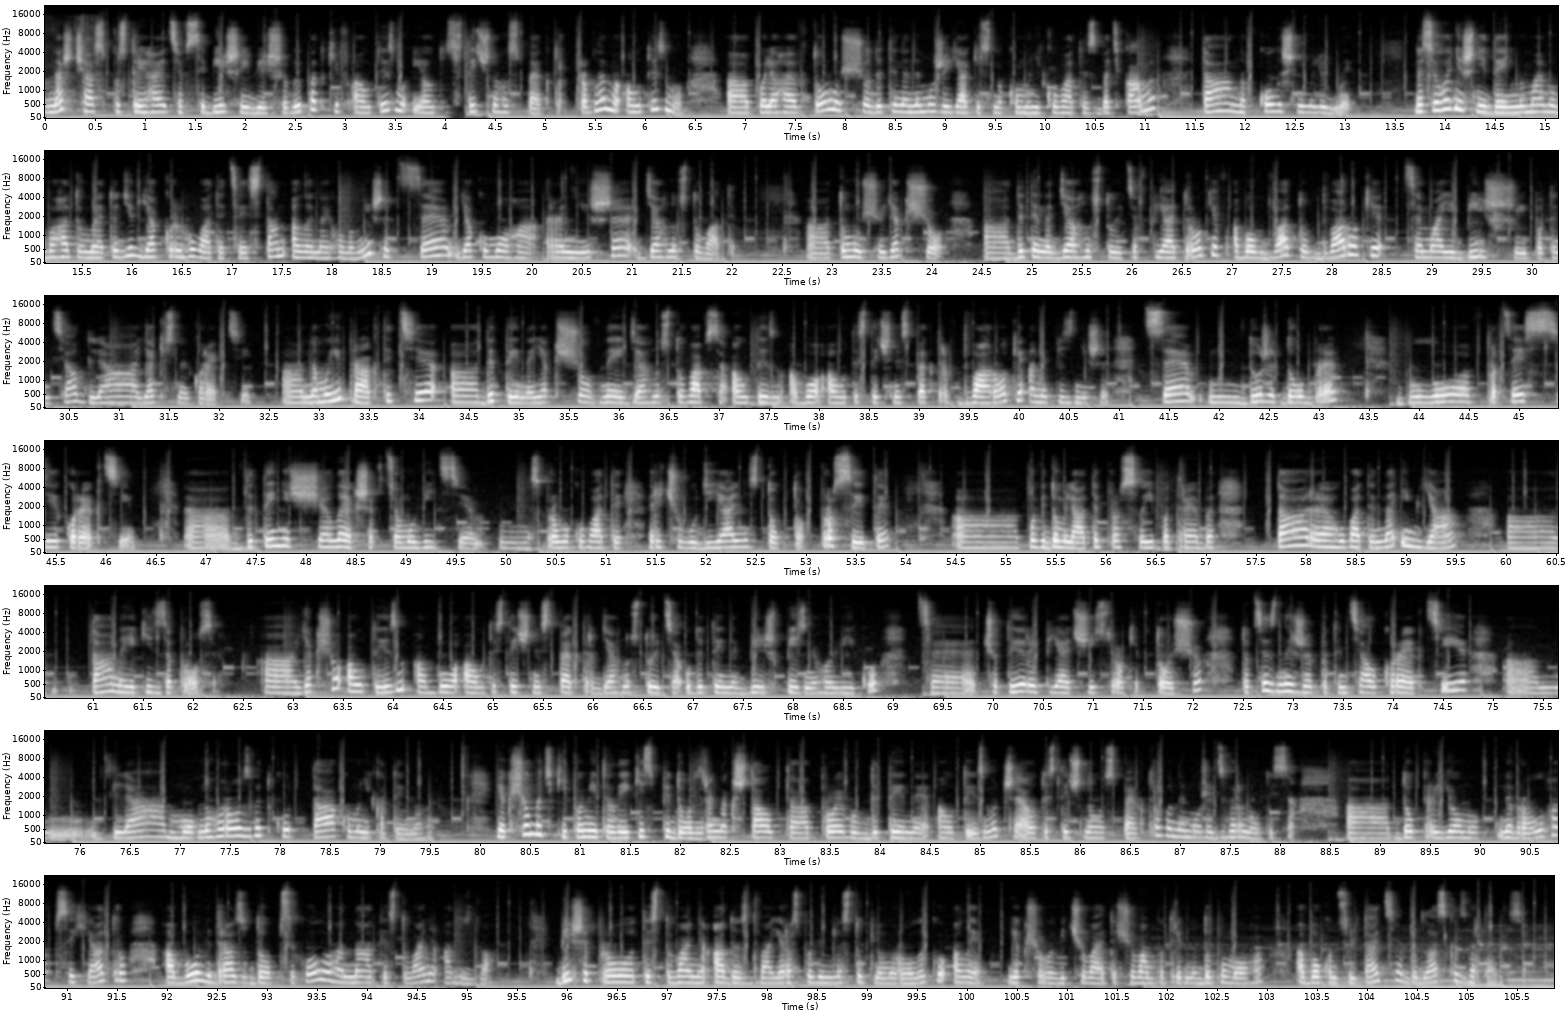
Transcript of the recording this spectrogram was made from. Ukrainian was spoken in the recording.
В наш час спостерігається все більше і більше випадків аутизму і аутистичного спектру. Проблема аутизму полягає в тому, що дитина не може якісно комунікувати з батьками та навколишніми людьми. На сьогоднішній день ми маємо багато методів, як коригувати цей стан, але найголовніше це якомога раніше діагностувати. Тому що якщо дитина діагностується в 5 років або в 2, то в 2 роки це має більший потенціал для якісної корекції. На моїй практиці дитина, якщо в неї діагностувався аутизм або аутистичний спектр в 2 роки, а не пізніше, це дуже добре було в процесі корекції. Е, Дитині ще легше в цьому віці спровокувати річову діяльність, тобто просити, повідомляти про свої потреби та реагувати на ім'я та на якісь запроси. Якщо аутизм або аутистичний спектр діагностується у дитини більш пізнього віку, це 4, 5, 6 років тощо, то це знижує потенціал корекції ем, для мовного розвитку та комунікативного. Якщо батьки помітили якісь підозри на кшталт та прояву дитини аутизму чи аутистичного спектру, вони можуть звернутися до прийому невролога, психіатру або відразу до психолога на тестування АДОС-2. Більше про тестування АДОС-2 я розповім в наступному ролику, але якщо ви відчуваєте, що вам потрібна допомога або консультація, будь ласка, звертайтеся.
